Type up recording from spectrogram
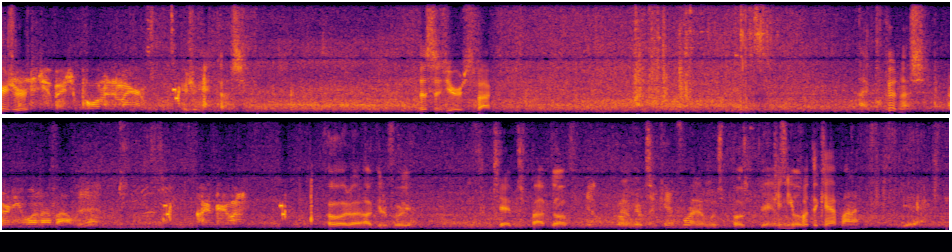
Here's your. Here's your handcuffs. This is yours, Spec. My goodness. 31, I'm out with it. Clear 31. Oh, no, I'll get it for you. The cap just popped off. I don't know what you, I don't know what you're supposed to do. Can you put the cap on it? Yeah.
